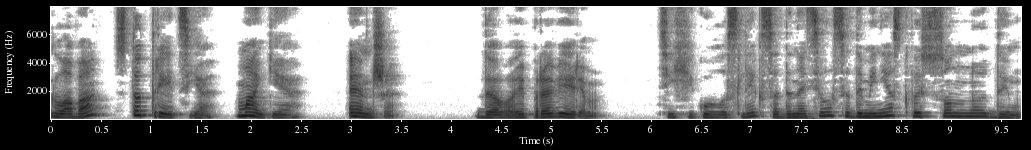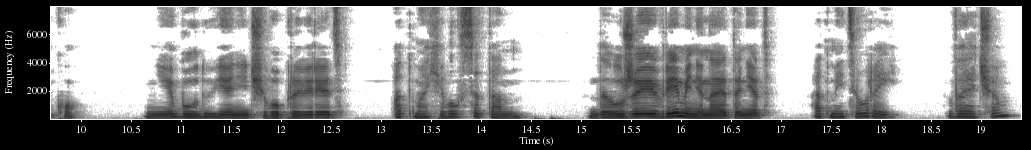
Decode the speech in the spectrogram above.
Глава 103. Магия. Энджи. «Давай проверим». Тихий голос Лекса доносился до меня сквозь сонную дымку. «Не буду я ничего проверять», – отмахивался Тан. «Да уже и времени на это нет», – отметил Рэй. «Вы о чем?»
